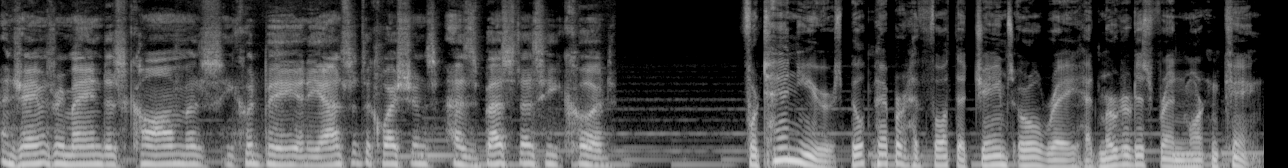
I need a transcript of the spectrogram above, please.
And James remained as calm as he could be, and he answered the questions as best as he could. For 10 years, Bill Pepper had thought that James Earl Ray had murdered his friend Martin King.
